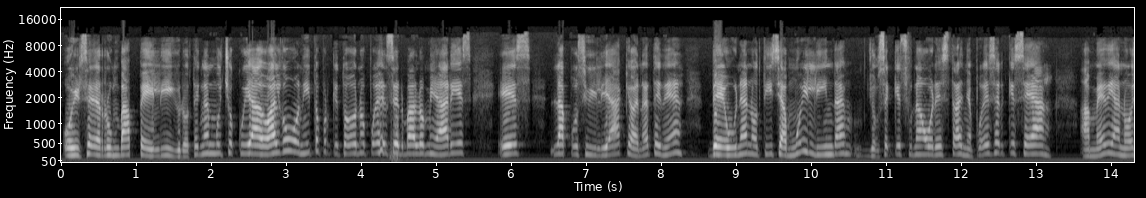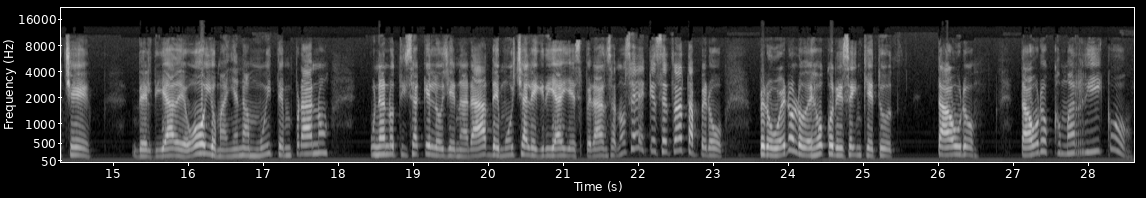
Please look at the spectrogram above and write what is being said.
o irse de rumba peligro. Tengan mucho cuidado. Algo bonito porque todo no puede ser malo, mi Aries, es la posibilidad que van a tener de una noticia muy linda. Yo sé que es una hora extraña, puede ser que sea a medianoche del día de hoy o mañana muy temprano, una noticia que lo llenará de mucha alegría y esperanza. No sé de qué se trata, pero, pero bueno, lo dejo con esa inquietud. Tauro, Tauro, coma rico,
